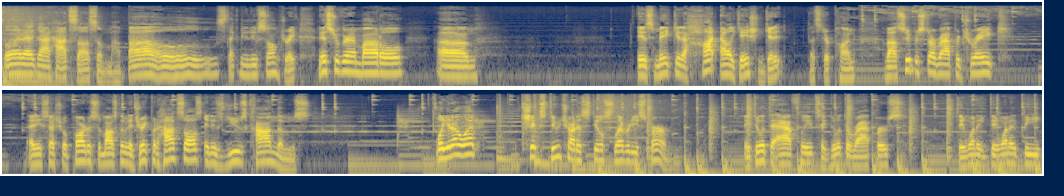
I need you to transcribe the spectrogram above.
but I got hot sauce on my balls. That could be the new song, Drake. An Instagram model um, is making a hot allegation. Get it? That's their pun about superstar rapper Drake. any sexual partners. The model's claiming that Drake put hot sauce in his used condoms. Well, you know what? Chicks do try to steal celebrity sperm. They do it to athletes. They do it to rappers. They want to. They want to be.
